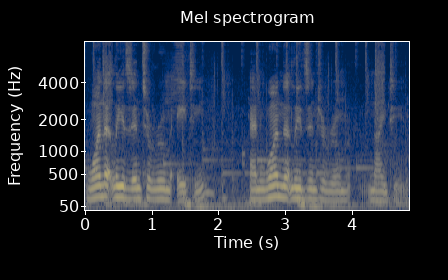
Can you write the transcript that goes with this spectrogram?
one that leads into room 18, and one that leads into room 19.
